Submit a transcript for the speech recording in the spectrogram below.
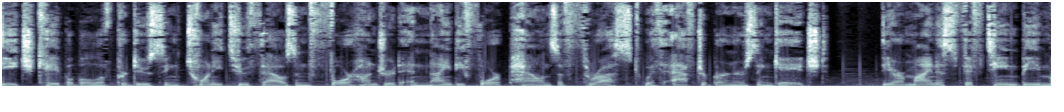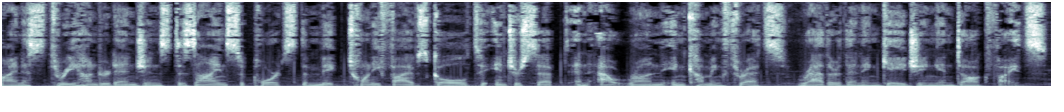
each capable of producing 22,494 pounds of thrust with afterburners engaged. The R-15B-300 engine's design supports the MiG-25's goal to intercept and outrun incoming threats rather than engaging in dogfights.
